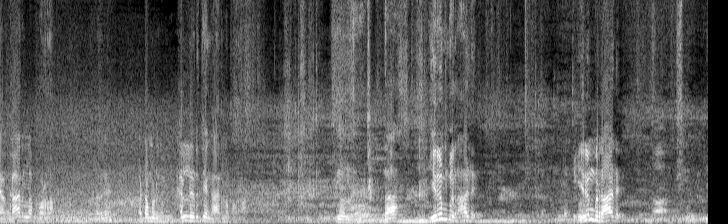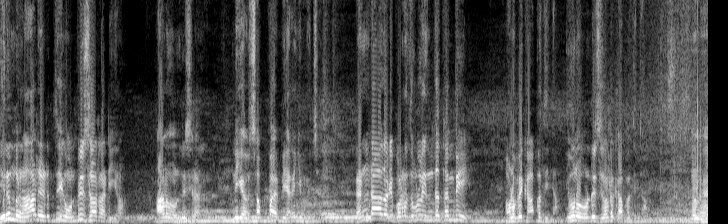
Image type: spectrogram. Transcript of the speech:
என் காரில் போடுறான். பாருங்க பட்டம் கம்பி கல் எடுத்து என் காரில் போடுறான். இன்னொன்று இதா இரும்பு ராடு. இரும்பு ராடு. இரும்பு ராடு எடுத்து எங்கள் ஒன்றிய சிலாடர் அடிக்கிறான். ஆனந்த் ஒன்றிய சிலாடர் இன்னைக்கு அவன் சப்பா இப்படி இறங்கி போச்சு ரெண்டாவது அடி போடுறதுக்குள்ள இந்த தம்பி அவனை போய் காப்பாற்றிட்டான் இவனை ஒரு ஒன்றிய சிலாடர் காப்பாற்றிட்டான் இன்னொன்று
